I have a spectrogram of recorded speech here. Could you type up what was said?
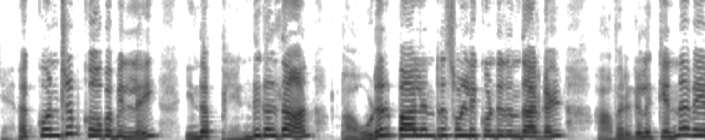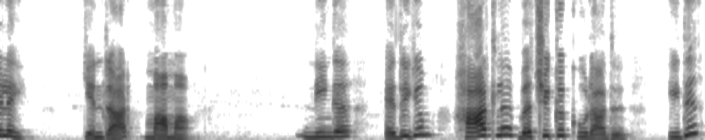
எனக்கொன்றும் கோபமில்லை. இந்த பெண்டுகள்தான் பவுடர் பால் என்று சொல்லிக் கொண்டிருந்தார்கள். அவர்களுக்கென்ன வேலை? என்றார் மாமா. நீங்க எதையும் ஹார்ட்ல வச்சிக்க கூடாது. இது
